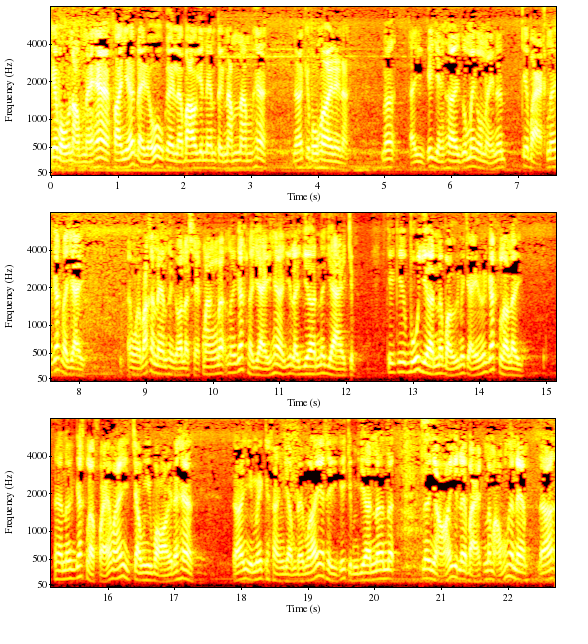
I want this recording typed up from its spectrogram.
Cái bộ nòng này ha, pha nhớt đầy đủ ok là bao cho anh em từ 5 năm ha. Đó, cái bộ hơi này nè. Nó, tại vì cái dạng hơi của mấy con này nó, cái bạc nó rất là dày ở ngoài bắc anh em thì gọi là sẹt măng đó. Nó rất là dày ha với lại dên nó dài chụp. Cái cái búa dên nó bự nó chạy nó rất là lì. Ha, nó rất là khỏe máy như trâu như bòi đó ha. Đó như mấy cái thằng dòng đời mới thì cái chùm dên nó, nó nó nhỏ với lại bạc nó mỏng anh em. Đó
